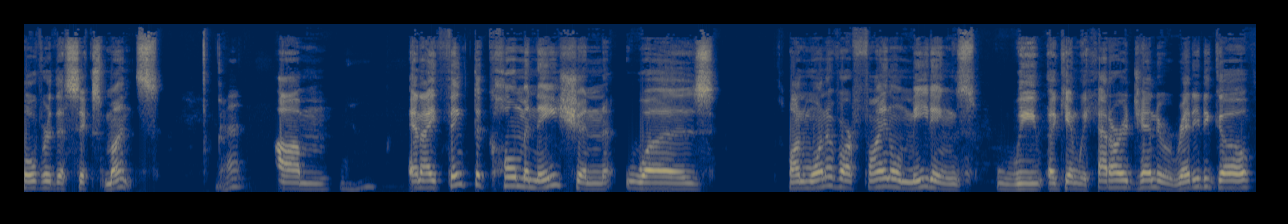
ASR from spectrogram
over the six months. Right. Um, And I think the culmination was on one of our final meetings. We again we had our agenda ready to go,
